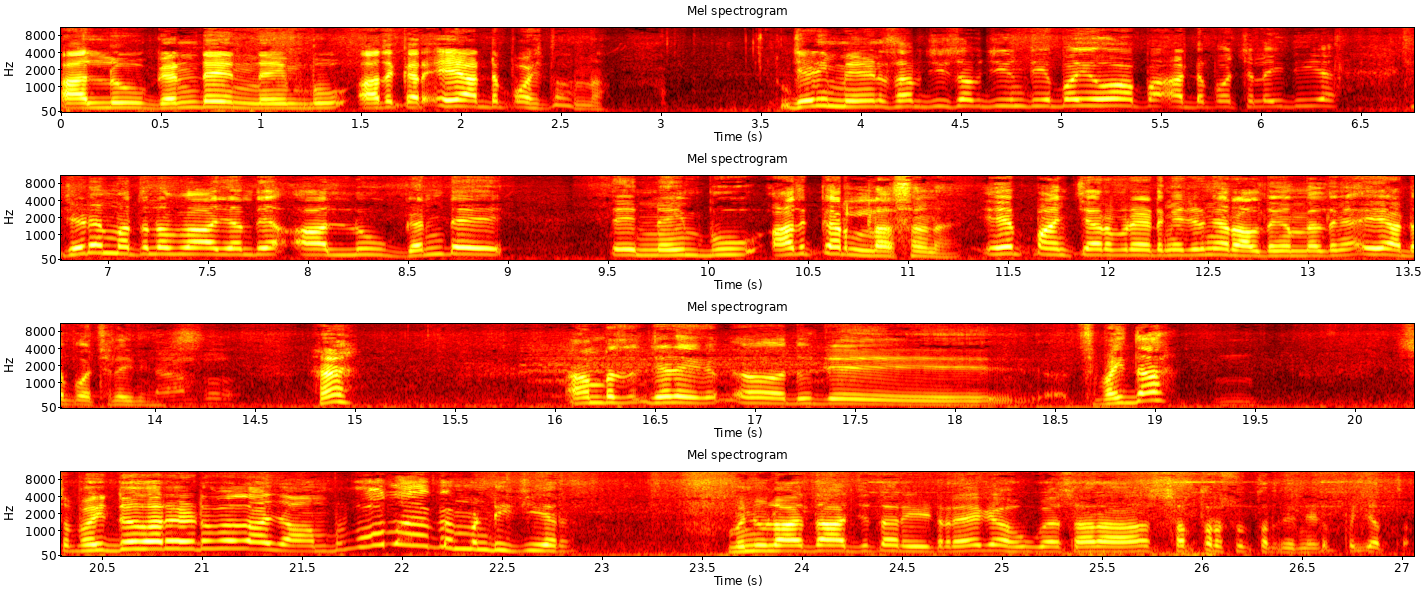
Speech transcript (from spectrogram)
ਆਲੂ ਗੰਡੇ ਨਿੰਬੂ ਅਦ ਕਰ ਇਹ ਅੱਡ ਪੁੱਛਦਾ ਹੁੰਦਾ। ਜਿਹੜੀ ਮੇਨ ਸਬਜੀ ਸਬਜੀ ਹੁੰਦੀ ਹੈ ਬਾਈ ਉਹ ਆਪਾਂ ਅੱਡ ਪੁੱਛ ਲਈਦੀ ਆ। ਜਿਹੜੇ ਮਤਲਬ ਆ ਜਾਂਦੇ ਆਲੂ ਗੰਡੇ ਤੇ ਨਿੰਬੂ ਅਦਕਰ ਲਸਣ। ਇਹ ਪੰਜ ਚਾਰ ਵੈਰਾਈਟੀਆਂ ਜਿਹੜੀਆਂ ਰਲਦੀਆਂ ਮਿਲਦੀਆਂ ਇਹ ਅੱਡ ਪੁੱਛ ਲਈਦੀਆਂ। ਹੈ? ਅੰਬ ਜਿਹੜੇ ਦੂਜੇ ਸਫੈਦਾ? ਸਫੈਦੇ ਦਾ ਰੇਟ ਅੱਜ ਅੰਬ ਬਹੁਤ ਆਇਆ ਪਿਆ ਮੰਡੀ 'ਚ ਯਾਰ। ਮੈਨੂੰ ਲੱਗਦਾ ਅੱਜ ਤਾਂ ਰੇਟ ਰਹਿ ਗਿਆ ਹੋਊਗਾ ਸਾਰਾ 70 70 ਦੇ ਨੇੜੇ 75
